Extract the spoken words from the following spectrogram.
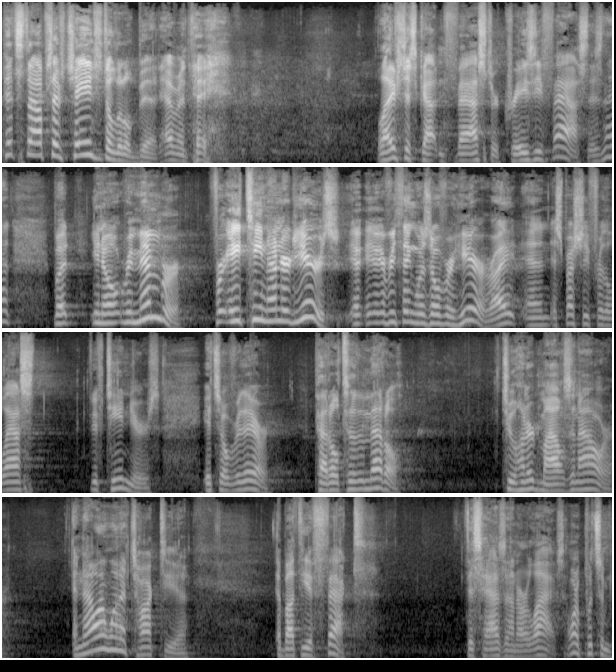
Pit stops have changed a little bit, haven't they? Life's just gotten faster, crazy fast, isn't it? But, you know, remember, for 1800 years, everything was over here, right? And especially for the last 15 years, it's over there. Pedal to the metal, 200 miles an hour. And now I want to talk to you about the effect this has on our lives. I want to put some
